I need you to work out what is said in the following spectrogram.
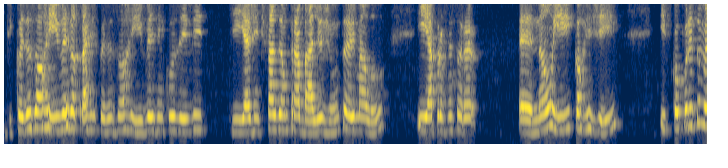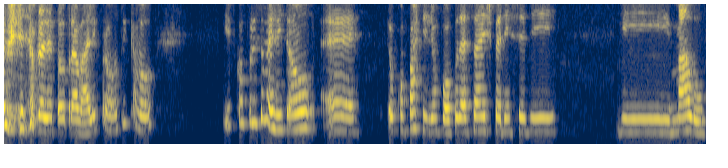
de coisas horríveis atrás de coisas horríveis, inclusive de a gente fazer um trabalho junto, eu e Malu, e a professora é, não ir corrigir, e ficou por isso mesmo, a gente apresentou o trabalho e pronto, e acabou. E ficou por isso mesmo. Então, é, eu compartilho um pouco dessa experiência de, de Malu.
